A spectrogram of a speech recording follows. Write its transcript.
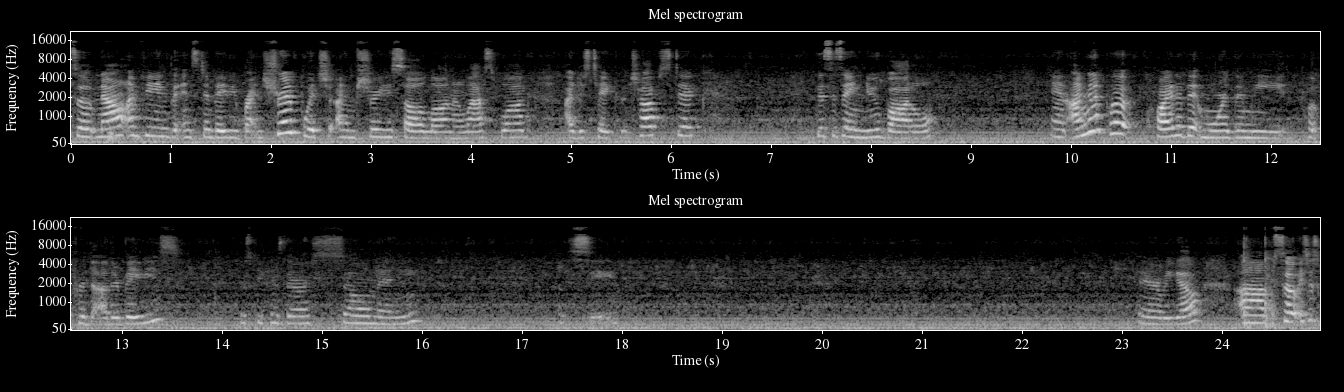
So now I'm feeding the Instant Baby brine shrimp, which I'm sure you saw a lot in our last vlog. I just take the chopstick, this is a new bottle. And I'm to put quite a bit more than we put for the other babies. Just because there are so many. Let's see. There we go. Um, so it's just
